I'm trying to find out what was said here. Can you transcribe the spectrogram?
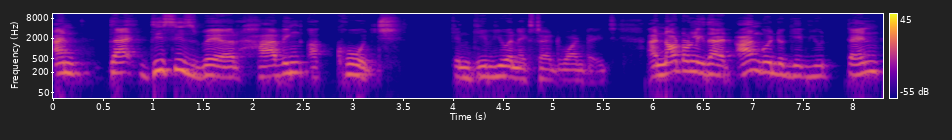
And that this is where having a coach can give you an extra advantage. And not only that, I'm going to give you 10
